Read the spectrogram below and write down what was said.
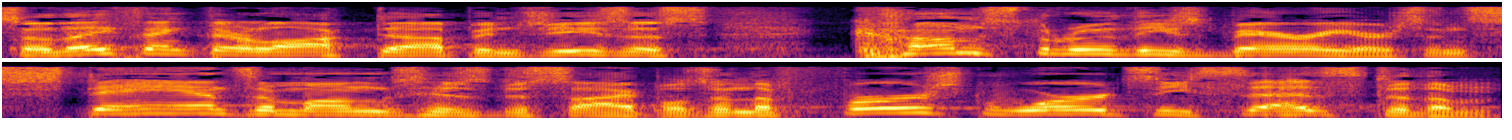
So they think they're locked up and Jesus comes through these barriers and stands amongst his disciples. And the first words he says to them,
